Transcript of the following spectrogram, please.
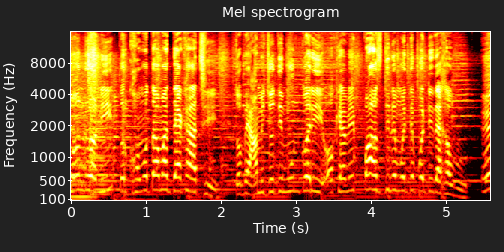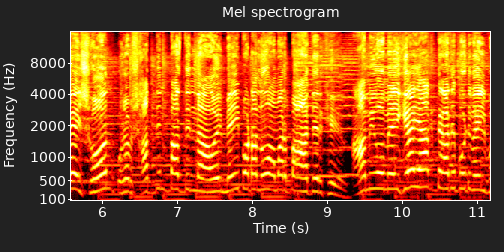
শোন রনি তোর ক্ষমতা আমার দেখা আছে। তবে আমি যদি মন করি ওকে আমি পাঁচ দিনের মধ্যে পটি দেখাবো। এই শোন ওসব সাত দিন পাঁচ দিন না ওই মেয়ে পটানো আমার পা হাতের খেল। আমি ও মেয়েকে এক টাকাতে পটি ফেলব।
